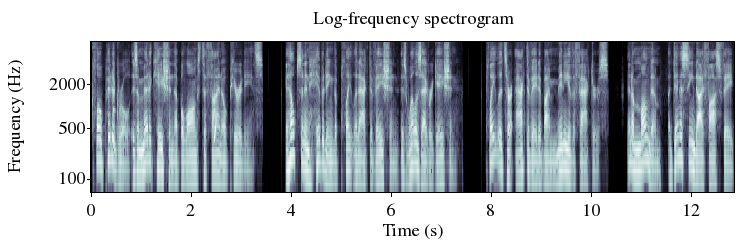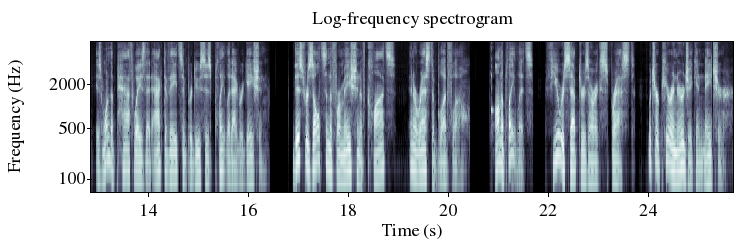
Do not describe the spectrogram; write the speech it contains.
Clopidogrel is a medication that belongs to thienopyridines. It helps in inhibiting the platelet activation as well as aggregation. Platelets are activated by many of the factors, and among them, adenosine diphosphate is one of the pathways that activates and produces platelet aggregation. This results in the formation of clots and arrest of blood flow. On the platelets, few receptors are expressed, which are purinergic in nature.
